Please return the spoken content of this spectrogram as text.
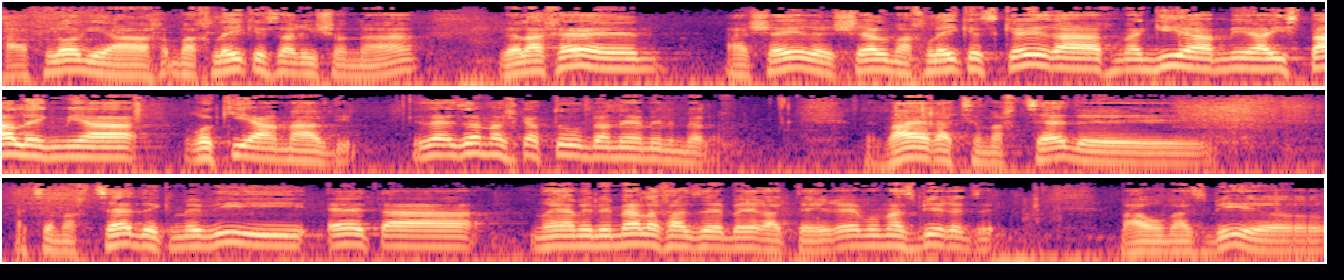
הפלוגיה, המחלקס הראשונה, ולכן השרש של מחלקס קרח מגיע מהאיספלג, מהרוקיע המבדיל. זה, זה מה שכתוב בנאם אלימלך. וייר הצמח צדק, הצמח צדק מביא את הנאם אלימלך הזה בעיר התרא, והוא מסביר את זה. מה הוא מסביר?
